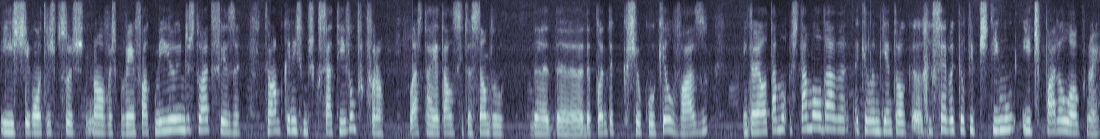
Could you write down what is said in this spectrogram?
E chegam outras pessoas novas que vêm falar comigo e eu ainda estou à defesa. Então há mecanismos que se ativam, porque foram, lá está, é a tal situação do, da, da, da planta que cresceu com aquele vaso então ela está, está moldada àquele ambiente, recebe aquele tipo de estímulo e dispara logo, não é?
